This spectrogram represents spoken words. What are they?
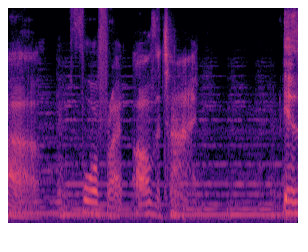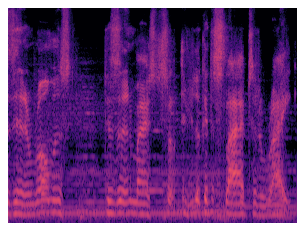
uh, forefront all the time, is that in Romans, this is in my, if you look at the slide to the right,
